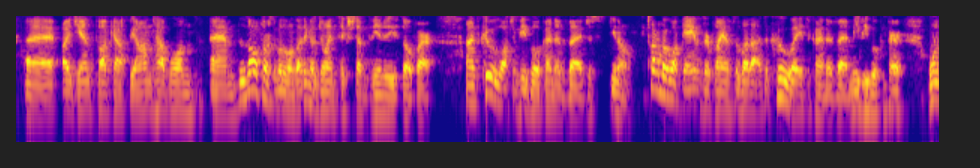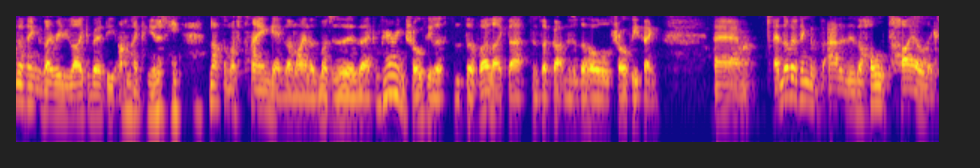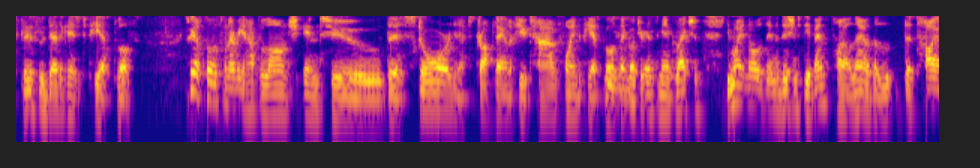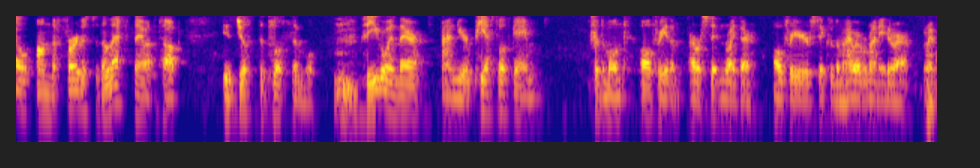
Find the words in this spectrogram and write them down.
Uh, IGN's podcast Beyond have one. Um, there's all sorts of other ones. I think I've joined six or seven communities so far, and it's cool watching people kind of uh, just you know talking about what games they're playing and stuff like that. It's a cool way to kind of uh, meet people, compare. One of the things I really like about the online community, not so much playing games online as much as it is uh, comparing trophy lists and stuff. I like that since I've gotten into the whole trophy thing. Um, another thing that's added is a whole tile exclusively dedicated to PS Plus. So PS Plus, whenever you have to launch into the store, you have to drop down a few tabs, find the PS Plus, then go to your instant game collection. You might notice, in addition to the events tile now, the the tile on the furthest to the left now at the top is just the plus symbol. Hmm. So you go in there, and your PS Plus game for the month, all three of them are sitting right there. All three or six of them, however many there are, right?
